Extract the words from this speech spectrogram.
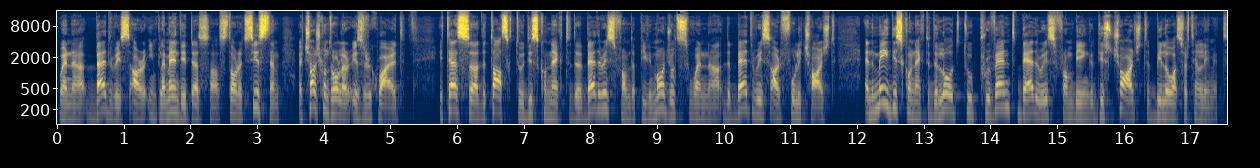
when uh, batteries are implemented as a storage system, a charge controller is required. It has uh, the task to disconnect the batteries from the PV modules when uh, the batteries are fully charged and may disconnect the load to prevent batteries from being discharged below a certain limit.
